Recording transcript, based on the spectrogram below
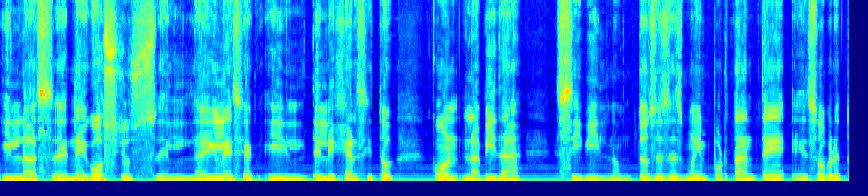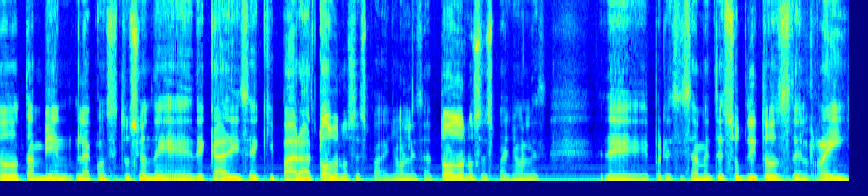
y los negocios de la iglesia y del ejército con la vida civil. ¿no? Entonces es muy importante, sobre todo también la constitución de, de Cádiz equipara a todos los españoles, a todos los españoles, de precisamente súbditos del rey,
